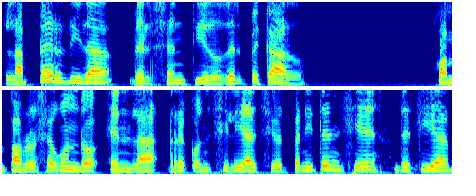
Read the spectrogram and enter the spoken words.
la pérdida del sentido del pecado. Juan Pablo II en la Reconciliatio Penitencie decía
